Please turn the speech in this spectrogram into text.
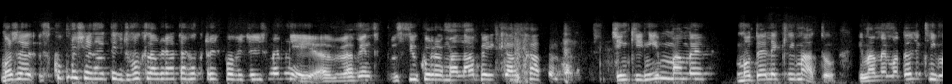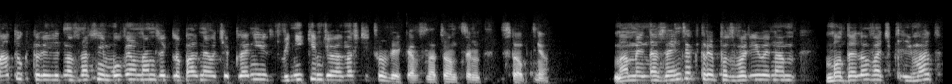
może skupmy się na tych dwóch laureatach, o których powiedzieliśmy mniej, a więc Siukuro Manabe i Klaus Hasselmann. Dzięki nim mamy modele klimatu. I mamy modele klimatu, które jednoznacznie mówią nam, że globalne ocieplenie jest wynikiem działalności człowieka w znaczącym stopniu. Mamy narzędzia, które pozwoliły nam modelować klimat,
